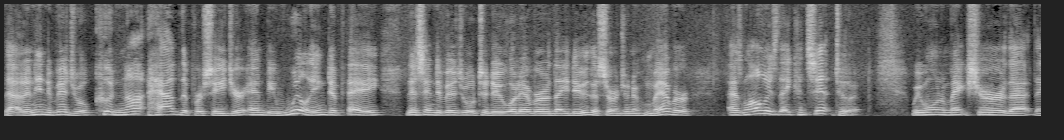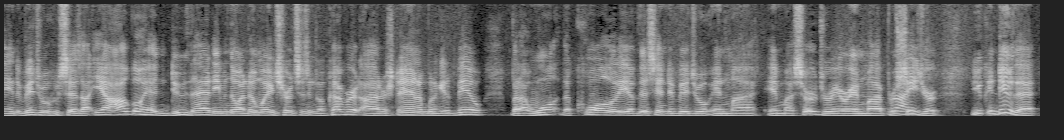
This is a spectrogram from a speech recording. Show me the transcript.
that an individual could not have the procedure and be willing to pay this individual to do whatever they do, the surgeon or whomever, as long as they consent to it. We want to make sure that the individual who says, "Yeah, I'll go ahead and do that, even though I know my insurance isn't going to cover it. I understand I'm going to get a bill, but I want the quality of this individual in my in my surgery or in my procedure." You can do that,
